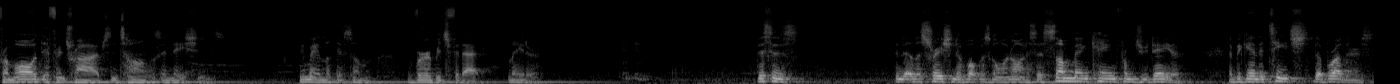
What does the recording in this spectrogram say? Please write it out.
from all different tribes and tongues and nations. We may look at some verbiage for that later. This is an illustration of what was going on. It says, Some men came from Judea and began to teach the brothers,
